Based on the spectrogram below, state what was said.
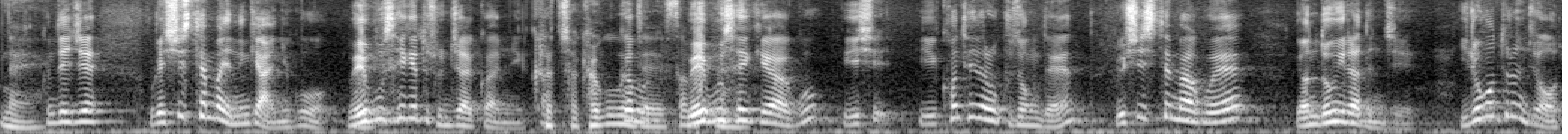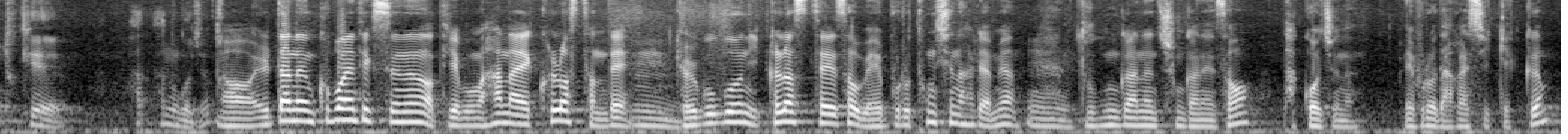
네. 근데 이제 우리 시스템만 있는 게 아니고 외부 세계도 존재할 거 아닙니까? 그렇죠. 결국은 이제 서비- 외부 음. 세계하고 이, 시, 이 컨테이너로 구성된 이 시스템하고의 연동이라든지 이런 것들은 이제 어떻게 하, 하는 거죠? 어, 일단은 Kubernetes는 어떻게 보면 하나의 클러스터인데 음. 결국은 이 클러스터에서 외부로 통신하려면 음. 누군가는 중간에서 바꿔주는 외부로 나갈 수 있게끔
